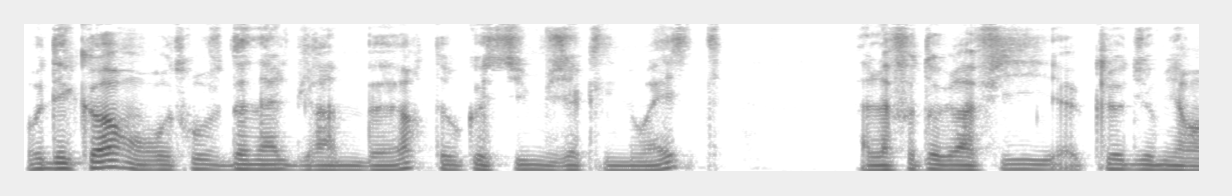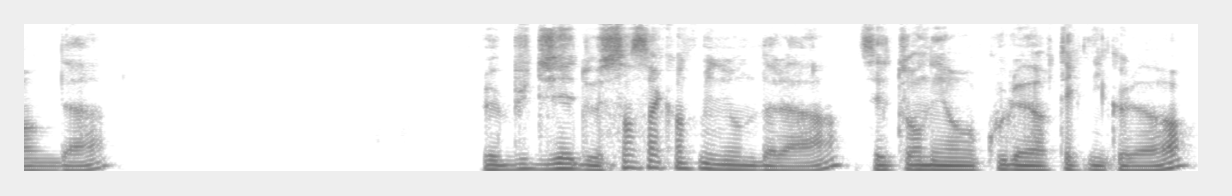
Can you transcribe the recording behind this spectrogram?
Au décor, on retrouve Donald Graham Burt, au costume Jacqueline West, à la photographie euh, Claudio Miranda. Le budget de 150 millions de dollars, c'est tourné en couleur Technicolor.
